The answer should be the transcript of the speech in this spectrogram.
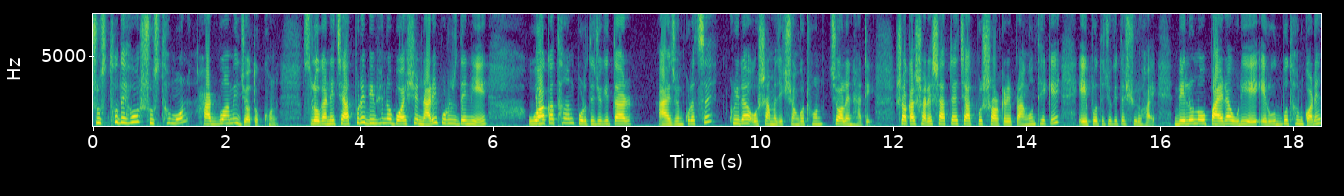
সুস্থ দেহ, সুস্থ মন, হাঁটবো আমি যতক্ষণ। স্লোগানে চাঁদপুরে বিভিন্ন বয়সের নারী পুরুষদের নিয়ে ওয়াকাথন প্রতিযোগিতার আয়োজন করেছে ক্রীড়া ও সামাজিক সংগঠন চলেন হাটি সকাল সাড়ে সাতটায় চাঁদপুর সরকারি প্রাঙ্গণ থেকে এই প্রতিযোগিতা শুরু হয়। বেলুন ও পায়রা উড়িয়ে এর উদ্বোধন করেন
